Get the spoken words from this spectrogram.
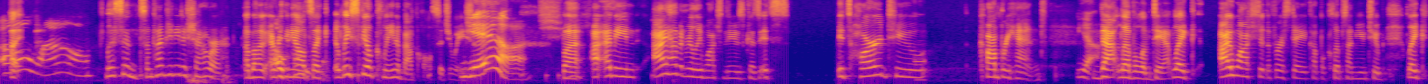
Oh wow. listen sometimes you need a shower about oh, everything Oh, else like at least feel clean about the whole situation Yeah. but I, I mean i haven't really watched the news because it's it's hard to comprehend yeah. that level of damn like i watched it the first day a couple clips on youtube like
